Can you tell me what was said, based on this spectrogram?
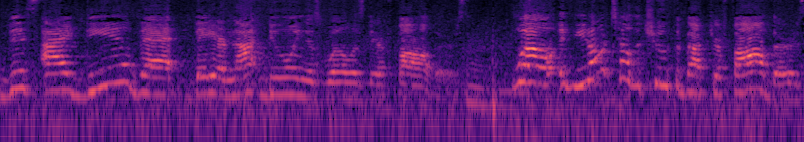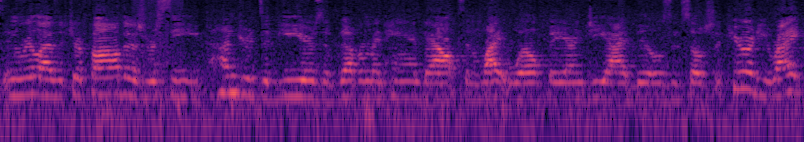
this idea that they are not doing as well as their fathers. Mm-hmm. Well, if you don't tell the truth about your fathers and realize that your fathers received hundreds of years of government handouts and white welfare and GI bills and Social Security, right?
